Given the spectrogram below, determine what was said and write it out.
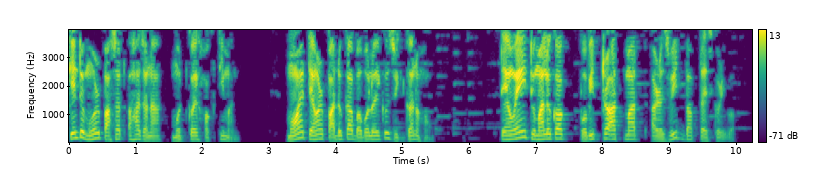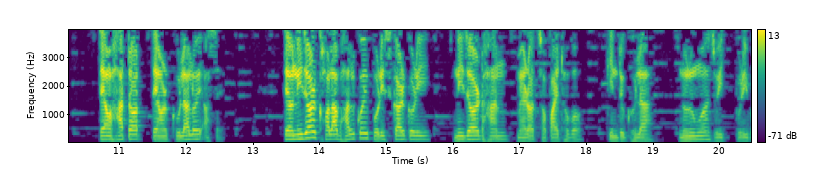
কিন্তু মোৰ পাছত অহা জনা মোতকৈ শক্তিমান। মই তেওঁৰ পাদুকা ববলৈকো যোগ্য নহওঁ। তেওঁৱেই তোমালোকক পবিত্ৰ আত্মাত আৰু জুইত বাপ্তাইজ কৰিব। তেওঁ হাতত তেওঁৰ কোলালৈ আছে। তেওঁ নিজৰ খলা ভালকৈ পৰিষ্কাৰ কৰি নিজৰ ধান মেৰত চপাই থব কিন্তু ঘোলা নুনুমোৱা জুইত পুৰিব।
